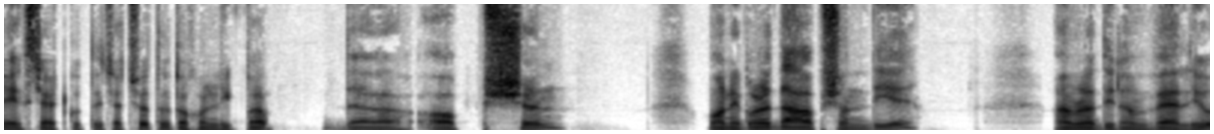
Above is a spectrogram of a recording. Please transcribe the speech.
টেক্সট অ্যাড করতে চাচ্ছ, তো তখন লিখবা দ্য অপশন মনে করো দ্য অপশন দিয়ে আমরা দিলাম ভ্যালিউ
